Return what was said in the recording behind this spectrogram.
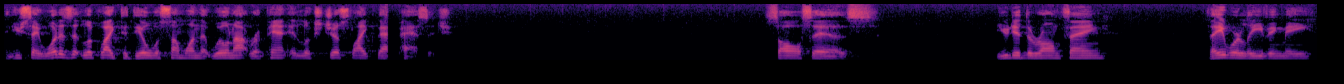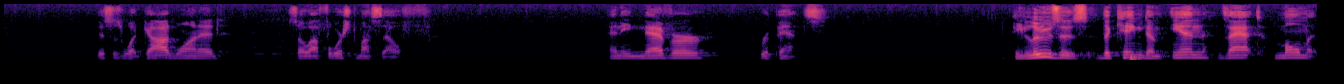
And you say, What does it look like to deal with someone that will not repent? It looks just like that passage. Saul says, You did the wrong thing. They were leaving me. This is what God wanted, so I forced myself. And he never repents. He loses the kingdom in that moment.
